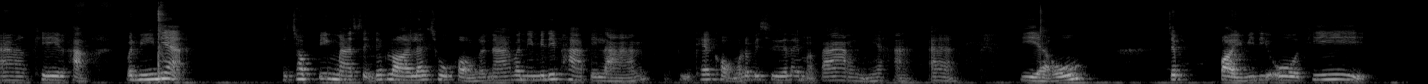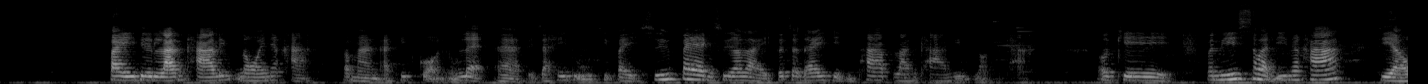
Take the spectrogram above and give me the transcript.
อ่าโอเคค่ะ วันนี้เนี่ยไปช้อปปิ้งมาเสร็จเรียบร้อยแล้วโชว์ของแล้วนะ วันนี้ไม่ได้พาไปร้านดูแค่ของว่าเราไปซื้ออะไรมาบ้างอย่างเงี้ยค่ะอ่าเดี๋ยวจะปล่อยวิดีโอที่ไปเดินร้านค้าเล็กน้อยเนี่ยค่ะ ประมาณอาทิตย์ก่อนนู้นแหละอ่าเดี๋ยวจะให้ดูที่ไปซื้อแป้งซื้ออะไรก็จะได้เห็นภาพร้านค้านิดหน่อยค่ะ โอเค วันนี้สวัสดีนะคะ เดี๋ยว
